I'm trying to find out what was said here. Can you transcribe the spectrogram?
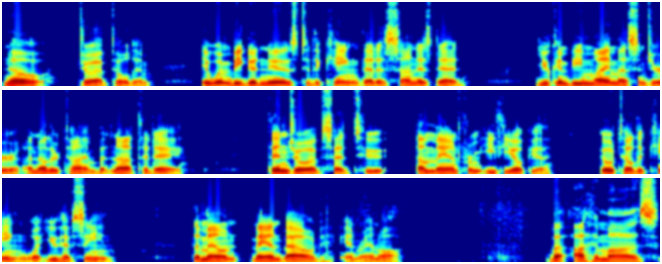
No, Joab told him, it wouldn't be good news to the king that his son is dead. You can be my messenger another time, but not today. Then Joab said to a man from Ethiopia, Go tell the king what you have seen. The man bowed and ran off. But Ahimaaz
